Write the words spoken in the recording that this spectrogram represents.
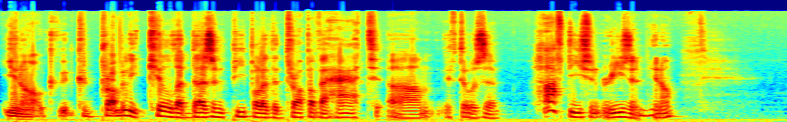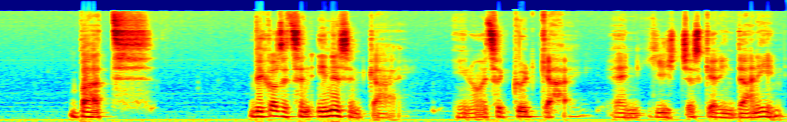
you know, could, could probably kill a dozen people at the drop of a hat um, if there was a half decent reason, you know. But because it's an innocent guy, you know, it's a good guy, and he's just getting done in.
